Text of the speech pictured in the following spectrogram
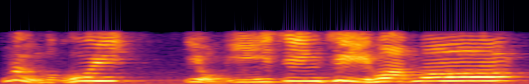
你木灰有以心计划吗？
